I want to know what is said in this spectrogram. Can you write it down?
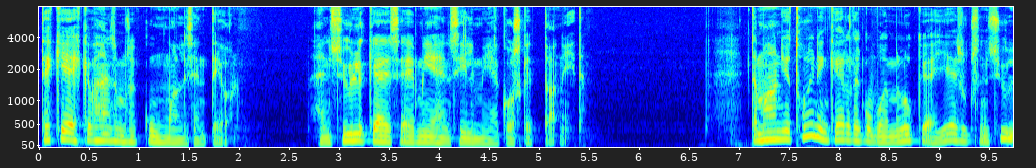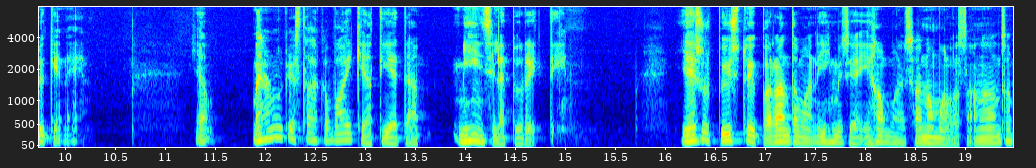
tekee ehkä vähän semmoisen kummallisen teon. Hän sylkäisee miehen silmiä ja koskettaa niitä. Tämä on jo toinen kerta, kun voimme lukea Jeesuksen sylkeneen. Ja meidän on oikeastaan aika vaikea tietää, mihin sillä pyrittiin. Jeesus pystyi parantamaan ihmisiä ihan vain sanomalla sanansa.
